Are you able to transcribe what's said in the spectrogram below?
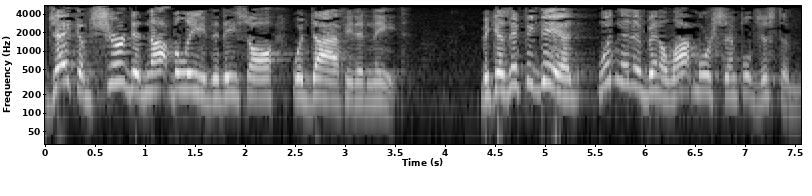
Jacob sure did not believe that Esau would die if he didn't eat. Because if he did, wouldn't it have been a lot more simple just to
